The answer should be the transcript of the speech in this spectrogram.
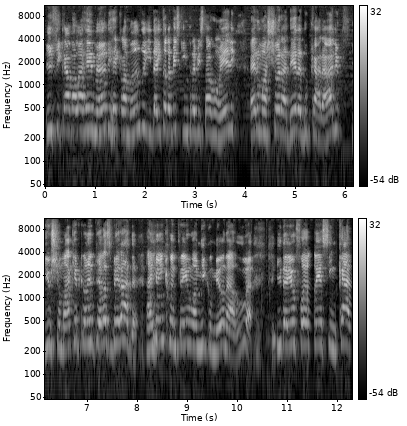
e ficava lá renando e reclamando, e daí toda vez que entrevistavam ele, era uma choradeira do caralho, e o Schumacher correndo pelas beiradas. Aí eu encontrei um amigo meu na rua, e daí eu falei assim, cara,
